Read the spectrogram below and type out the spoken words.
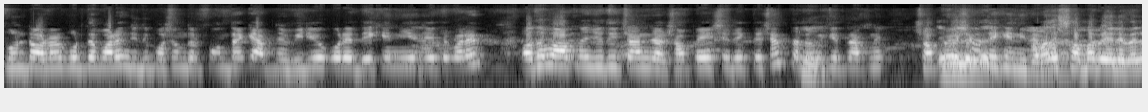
ফোনটা অর্ডার করতে পারেন। যদি পছন্দের ফোন থাকে আপনি ভিডিও করে দেখে নিয়ে যেতে পারেন। অথবা আপনি যদি চান শপে এসে দেখতে চান তাহলে ওই ক্ষেত্রে আপনি শপে এসে দেখে নিতে আমাদের পারেন। সব অ্যাভেলেবেল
